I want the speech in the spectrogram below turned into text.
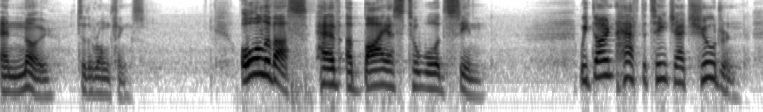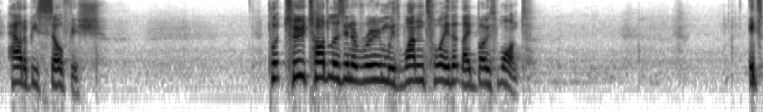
and no to the wrong things. All of us have a bias towards sin. We don't have to teach our children how to be selfish. Put two toddlers in a room with one toy that they both want. It's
